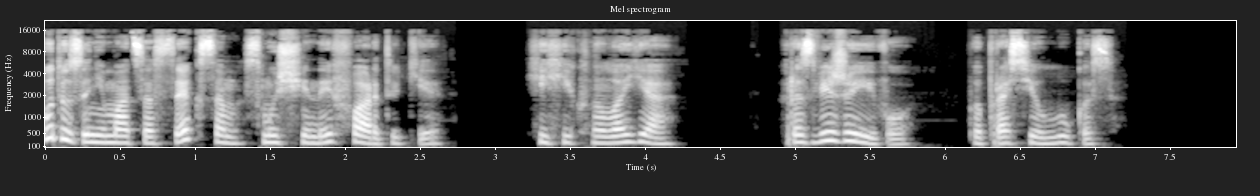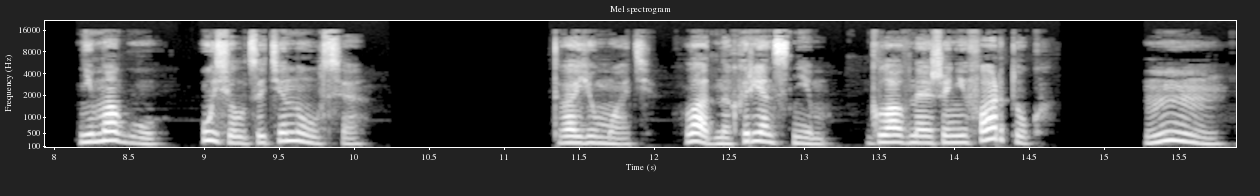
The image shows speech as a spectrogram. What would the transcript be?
буду заниматься сексом с мужчиной в фартуке», — хихикнула я. «Развяжи его», — попросил Лукас. «Не могу, узел затянулся». Твою мать. Ладно, хрен с ним. Главное же не фартук. Ммм,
